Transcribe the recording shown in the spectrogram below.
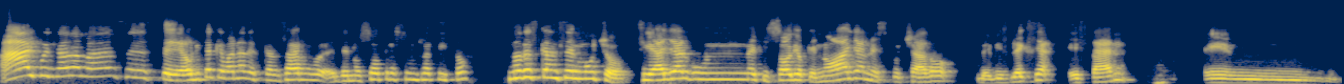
Ay, pues nada más, este, ahorita que van a descansar de nosotros un ratito, no descansen mucho. Si hay algún episodio que no hayan escuchado de Dislexia, están en,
